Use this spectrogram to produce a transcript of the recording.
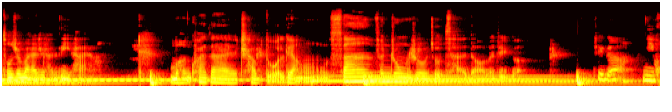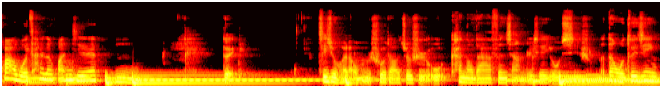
同学们还是很厉害啊！我们很快在差不多两三分钟的时候就猜到了这个这个你画我猜的环节。嗯，对。继续回来，我们说到就是我看到大家分享这些游戏什么的，但我最近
